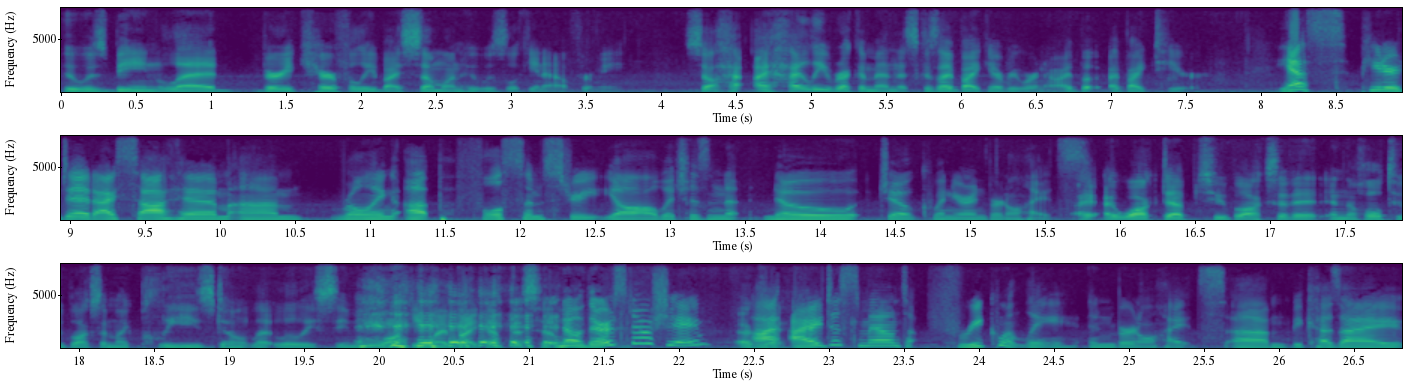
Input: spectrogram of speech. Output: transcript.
who was being led very carefully by someone who was looking out for me. So I highly recommend this because I bike everywhere now. I, bu- I biked here. Yes, Peter did. I saw him um, rolling up Folsom Street, y'all, which is n- no joke when you're in Bernal Heights. I, I walked up two blocks of it, and the whole two blocks, I'm like, please don't let Lily see me walking my bike up this hill. No, there's no shame. Okay. I, I dismount frequently in Bernal Heights um, because I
